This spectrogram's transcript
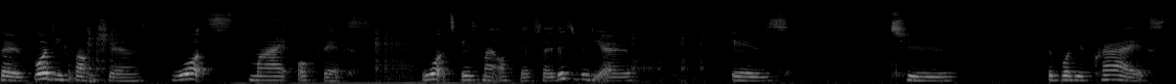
So, body functions. What's my office? What is my office? So, this video is to the body of Christ.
